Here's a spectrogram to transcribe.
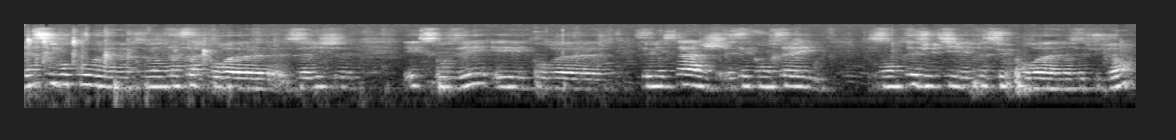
Merci beaucoup, euh, M. pour euh, ce riche exposé et pour euh, ces messages et ces conseils qui sont très utiles et précieux pour nos étudiants.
